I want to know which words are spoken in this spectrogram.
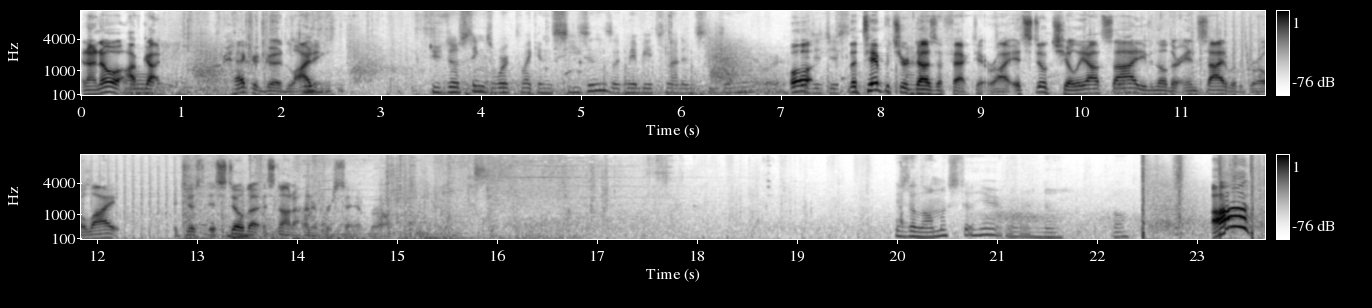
And I know I've oh. got heck of good lighting. Do those things work like in seasons? Like maybe it's not in season yet, or Well, is it just the temperature does affect it, right? It's still chilly outside, even though they're inside with grow light. It just it's still it's not hundred percent, bro. Is the llama still here or no? Oh, Ah! oh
